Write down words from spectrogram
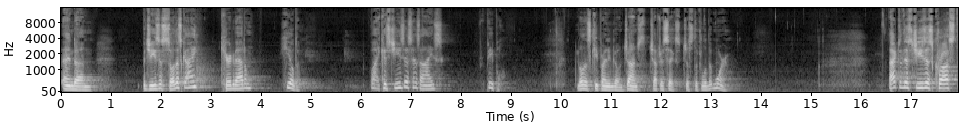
And, um, but Jesus saw this guy, cared about him, healed him. Why? Because Jesus has eyes for people. Well, let's keep right going. John chapter 6, just look a little bit more. After this, Jesus crossed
